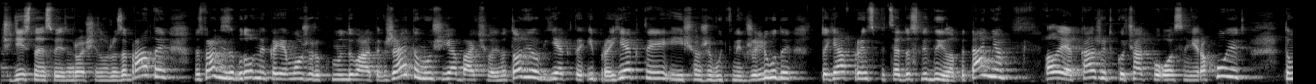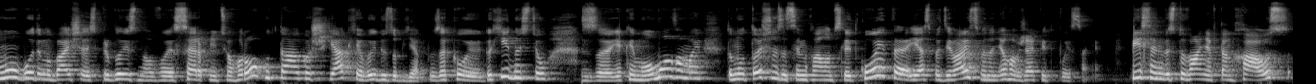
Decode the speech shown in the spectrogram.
чи дійсно я свої гроші зможу забрати. Насправді забудовника я можу рекомендувати вже, тому що я бачила і готові об'єкти, і проєкти, і що живуть в них вже люди. То я, в принципі, це дослідила питання. Але як кажуть, курчат по осені рахують. Тому будемо бачитись приблизно в серпні цього року, також як я вийду з об'єкту, з якою дохідністю, з якими умовами. Тому точно за цим каналом слідкуйте. Я сподіваюся, ви на нього вже підписані. Після інвестування в танхаус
